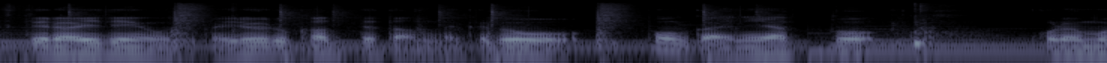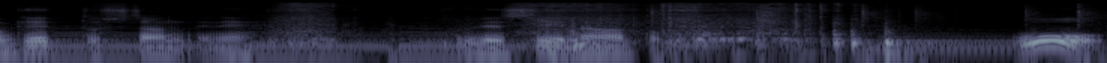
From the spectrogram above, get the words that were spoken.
プテライ電王とかいろいろ買ってたんだけど、今回ね、やっとこれもゲットしたんでね、嬉しいなと思って。おお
